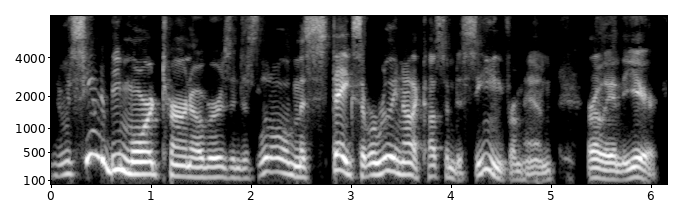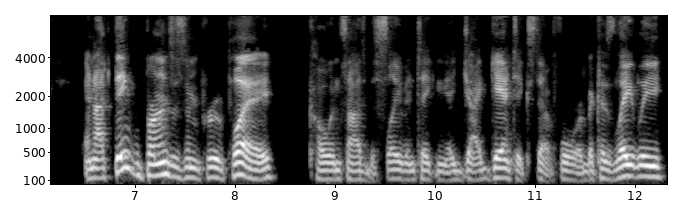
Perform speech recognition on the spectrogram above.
there seemed to be more turnovers and just little mistakes that we're really not accustomed to seeing from him early in the year. And I think Burns' improved play coincides with Slavin taking a gigantic step forward because lately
